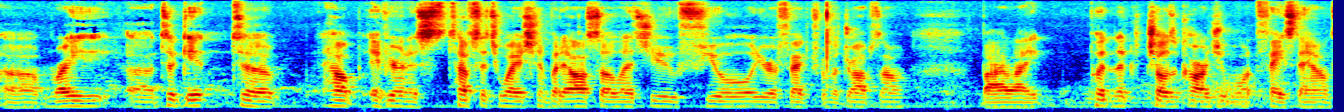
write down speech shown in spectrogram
uh, ready uh, to get to help if you're in a tough situation. But it also lets you fuel your effect from the drop zone by like putting the chosen cards you want face down,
